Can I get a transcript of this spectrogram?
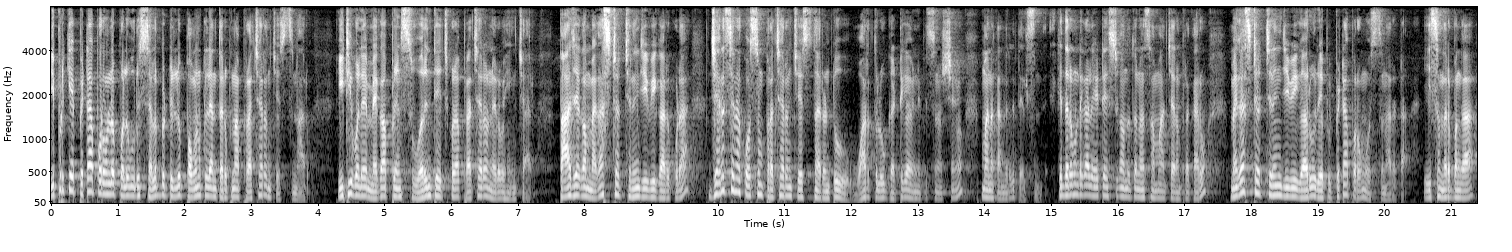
ఇప్పటికే పిఠాపురంలో పలువురు సెలబ్రిటీలు పవన్ కళ్యాణ్ తరపున ప్రచారం చేస్తున్నారు. ఇటీవలే మెగా ప్రిన్స్ వరుణ్ తేజ్ కూడా ప్రచారం నిర్వహించారు. తాజాగా మెగాస్టార్ చిరంజీవి గారు కూడా జనసేన కోసం ప్రచారం చేస్తున్నారంటూ వార్తలు గట్టిగా వినిపిస్తున్న విషయం మనకందరికీ తెలిసిందే. ఇద్దరు ఉండగా లేటెస్ట్గా అందుతున్న సమాచారం ప్రకారం మెగాస్టార్ చిరంజీవి గారు రేపు పిఠాపురం వస్తున్నారట. ఈ సందర్భంగా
